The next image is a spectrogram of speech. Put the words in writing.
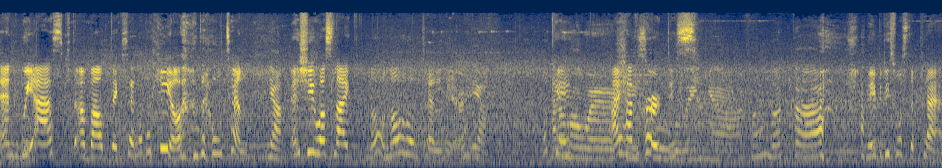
And we asked about the Xenodochio, the hotel. yeah, And she was like, no, no hotel here. yeah. Okay. I don't know where I have heard this. Uh, from, but uh, Maybe this was the plan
